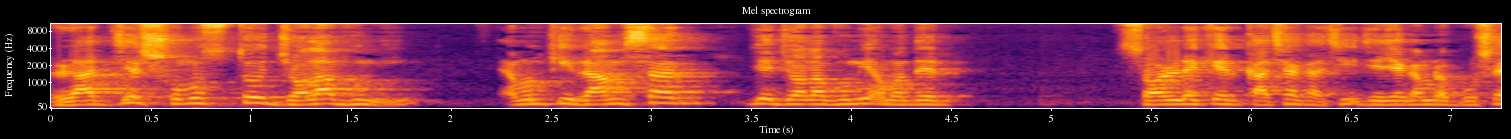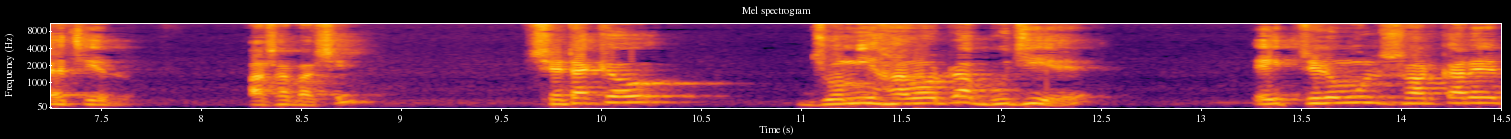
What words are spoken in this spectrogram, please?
রাজ্যের সমস্ত জলাভূমি, এমনকি রামসার যে জলাভূমি আমাদের সল্টলেকের কাছাকাছি, যে জায়গায় আমরা বসে আছি এর পাশাপাশি, সেটাকেও জমি হাঙররা বুঝিয়ে এই তৃণমূল সরকারের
